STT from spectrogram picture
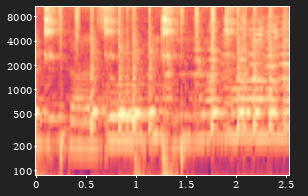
লইতা যদি আমার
